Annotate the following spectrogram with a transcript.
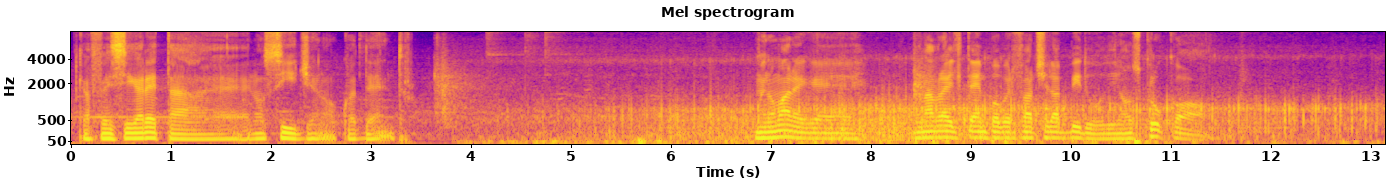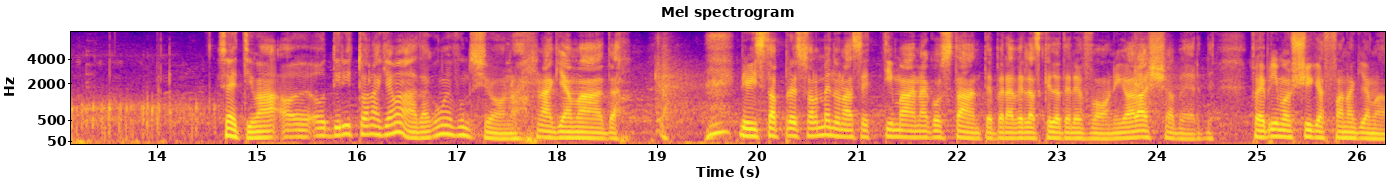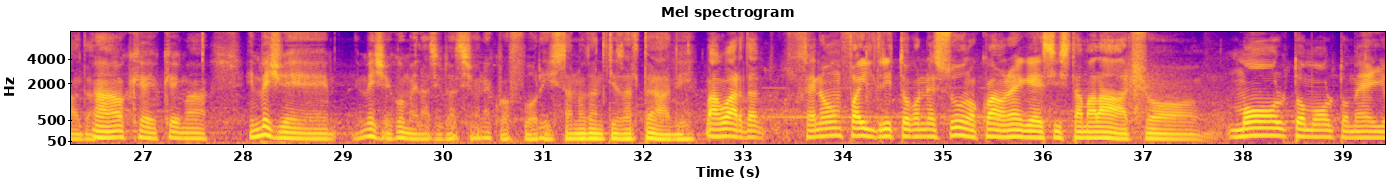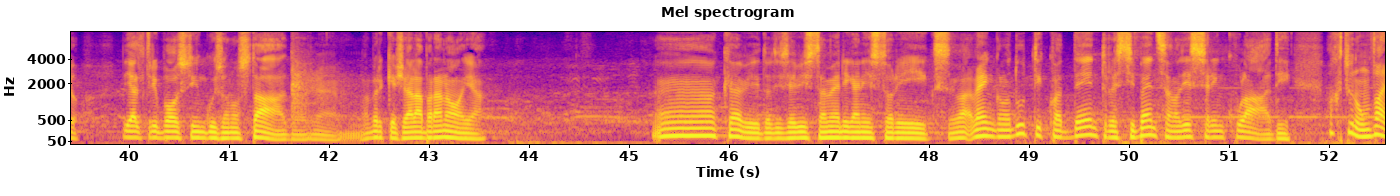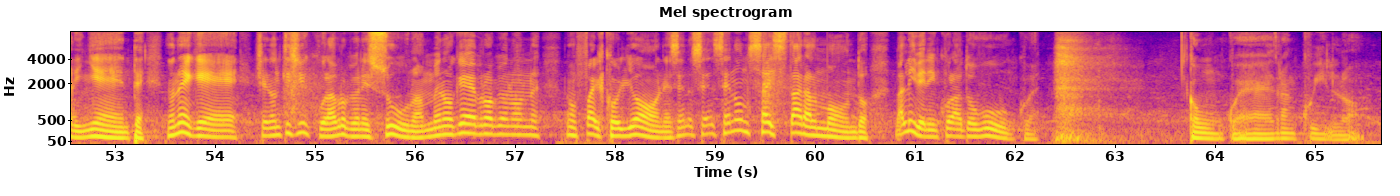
Caffè e sigaretta è un ossigeno qua dentro. Meno male che non avrai il tempo per farci l'abitudine, lo scrucco. Senti, ma ho, eh, ho diritto a una chiamata? Come funziona una chiamata? Devi stare presso almeno una settimana costante per avere la scheda telefonica, lascia perdere. Fai prima uscire che a fare una chiamata. Ah, ok, ok, ma invece. Invece com'è la situazione qua fuori? Stanno tanti esaltati. Ma guarda, se non fai il dritto con nessuno, qua non è che si sta malaccio. Molto, molto meglio di altri posti in cui sono stato. Cioè, ma perché c'è la paranoia? Ah, ho capito, ti sei visto American History X. Vengono tutti qua dentro e si pensano di essere inculati. Ma tu non vali niente. Non è che. Cioè, non ti si incula proprio nessuno. A meno che proprio non, non fai il coglione. Se, se, se non sai stare al mondo, ma lì vieni inculato ovunque. Comunque, tranquillo.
